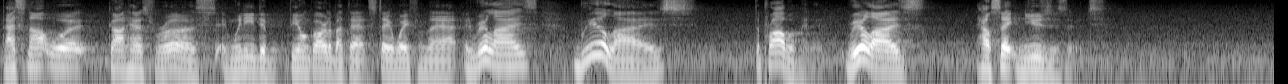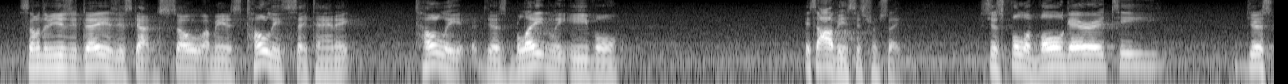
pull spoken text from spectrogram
that's not what God has for us. And we need to be on guard about that, stay away from that, and realize, realize the problem in it. Realize how Satan uses it. Some of the music today has just gotten so, I mean, it's totally satanic, totally just blatantly evil. It's obvious it's from Satan. It's just full of vulgarity, just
